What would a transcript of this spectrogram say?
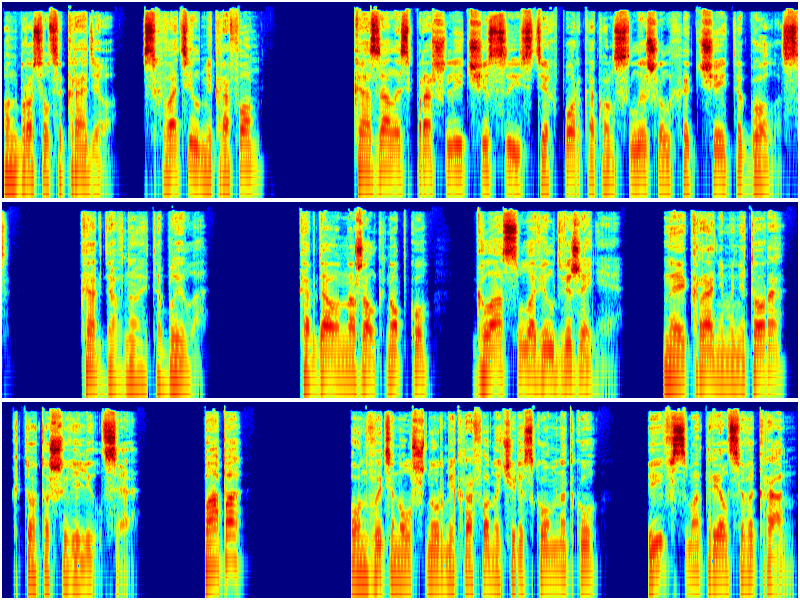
Он бросился к радио, схватил микрофон. Казалось, прошли часы с тех пор, как он слышал хоть чей-то голос. Как давно это было? Когда он нажал кнопку, глаз уловил движение. На экране монитора кто-то шевелился. «Папа?» Он вытянул шнур микрофона через комнатку и всмотрелся в экран.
